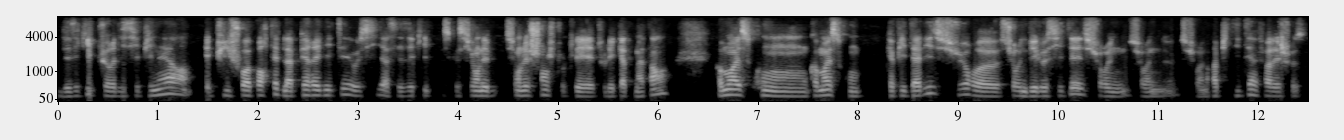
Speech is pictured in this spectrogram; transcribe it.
des équipes pluridisciplinaires. Et puis il faut apporter de la pérennité aussi à ces équipes. Parce que si on les, change tous les quatre matins, comment est-ce qu'on comment capitalise sur, euh, sur une vélocité, sur une rapidité à faire les choses?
